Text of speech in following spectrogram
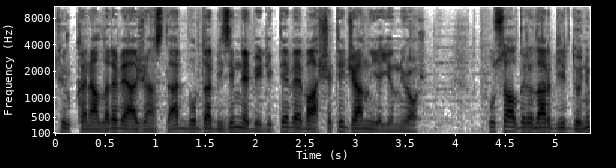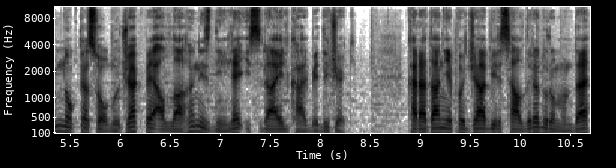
Türk kanalları ve ajanslar burada bizimle birlikte ve vahşeti canlı yayınlıyor. Bu saldırılar bir dönüm noktası olacak ve Allah'ın izniyle İsrail kaybedecek. Karadan yapacağı bir saldırı durumunda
